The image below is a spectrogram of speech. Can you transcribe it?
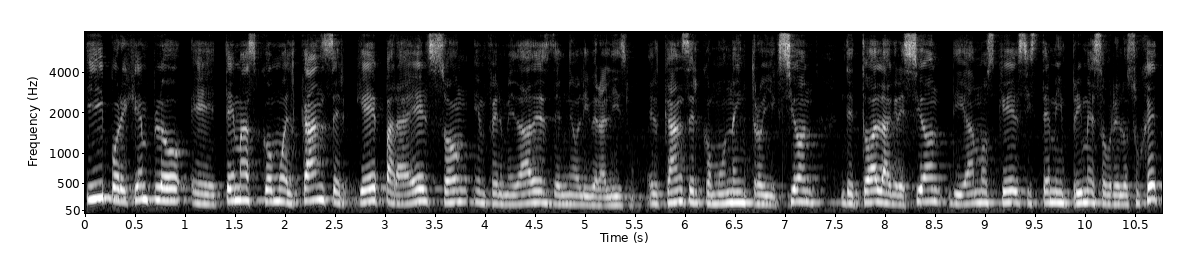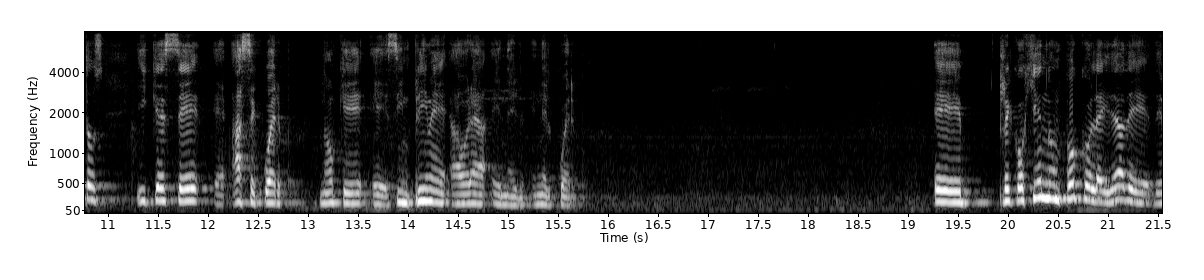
Y, por ejemplo, eh, temas como el cáncer, que para él son enfermedades del neoliberalismo. El cáncer como una introyección de toda la agresión, digamos, que el sistema imprime sobre los sujetos y que se eh, hace cuerpo, ¿no? que eh, se imprime ahora en el, en el cuerpo. recogiendo un poco la idea de, de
